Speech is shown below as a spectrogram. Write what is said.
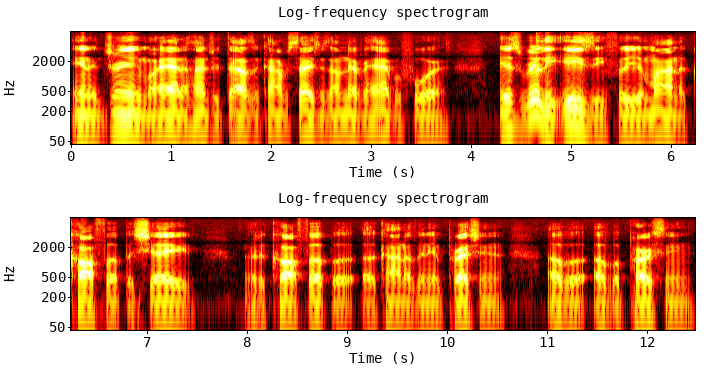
in a dream, or had a hundred thousand conversations I've never had before. It's really easy for your mind to cough up a shade, or to cough up a, a kind of an impression of a of a person.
